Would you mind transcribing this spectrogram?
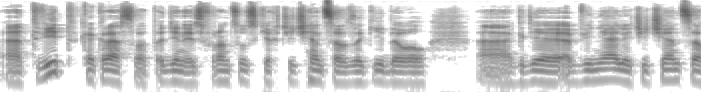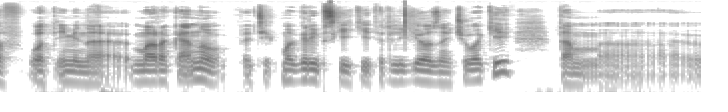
э, твит, как раз вот один из французских чеченцев закидывал, э, где обвиняли чеченцев, вот именно марокко, ну, этих магрибские какие-то религиозные чуваки, там э,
